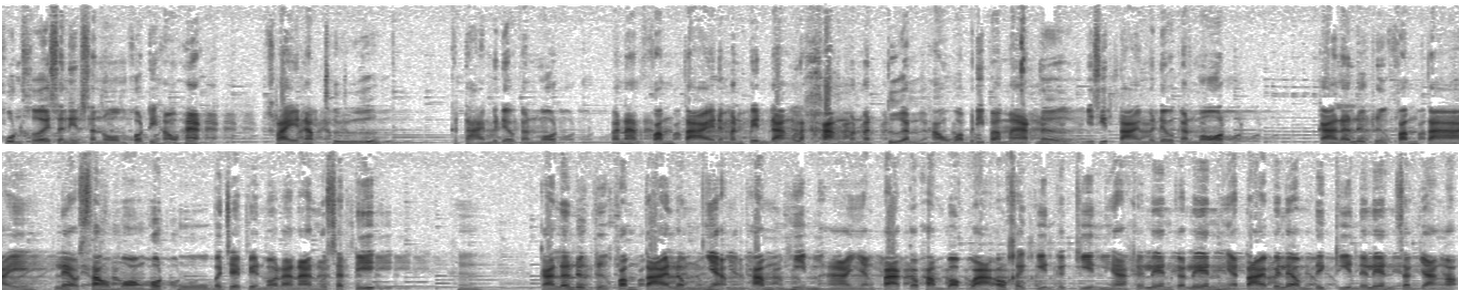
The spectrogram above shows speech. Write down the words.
คุ้นเคยสนิทสนมคนที่เขาฮัก ใครนับถือก็ตายไปเดียวกันหมด เพราะนั่นความตายเนี่ยมันเป็นดังระฆังมันมาเตือนเขาว่าบริประมาทเนอมีสิทธิ์ตายเหมือนเดียวกันหมด การระลึกถึงความตายแล้วเศร้าหมองหดหูบัจใจเป็นมรณานุสติการระลึกถึงความตายแล้วมันเนี่ยมันทำหิมหายอย่างปากกระพำบอกว่าเอาใครกินก็กินเฮียใครเล่นก็เล่นเฮียตายไปแล้วมันได้กินได้เล่นสักอย่างอะ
